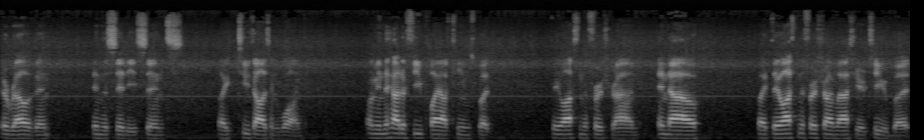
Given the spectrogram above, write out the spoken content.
irrelevant in the city since like 2001. I mean, they had a few playoff teams, but they lost in the first round, and now, like they lost in the first round last year too. But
